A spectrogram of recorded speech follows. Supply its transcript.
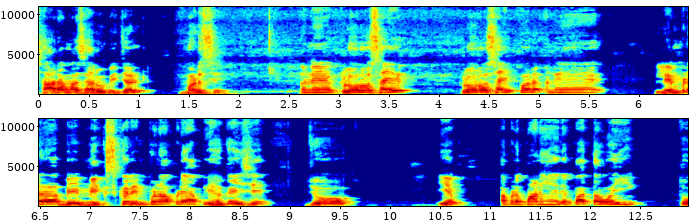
સારામાં સારું રિઝલ્ટ મળશે. અને ક્લોરોસાઈ ક્લોરોસાઇપર અને લેમડા બે મિક્સ કરીને પણ આપણે આપી શકાય છે. જો એ આપણે પાણી અરે પાતા હોઈએ તો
